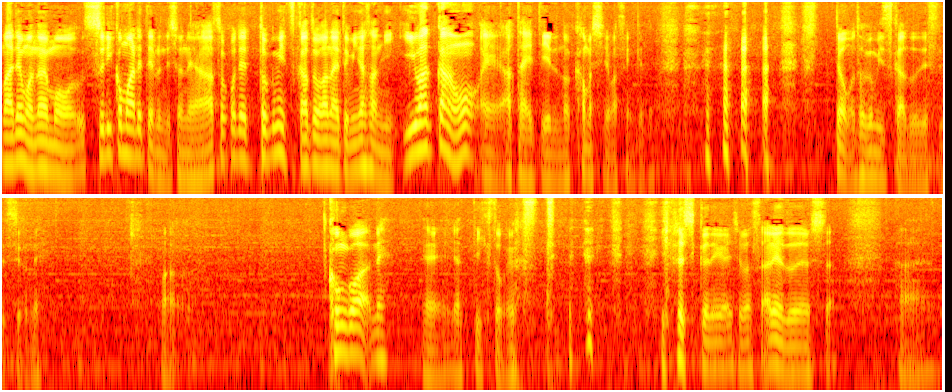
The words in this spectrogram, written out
まあでもね、もう、刷り込まれてるんでしょうね。あそこで徳光和夫がないと皆さんに違和感を、えー与えているのかもしれませんけど。どうも徳光和夫ですですよね。まあ、今後はね、えーやっていくと思います よろしくお願いします。ありがとうございました。はい。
